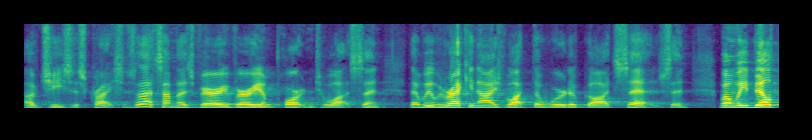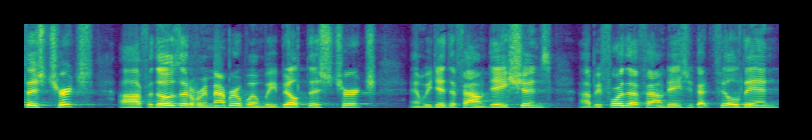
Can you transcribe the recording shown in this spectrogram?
of Jesus Christ. And so that's something that's very, very important to us, and that we would recognize what the Word of God says. And when we built this church, uh, for those that will remember, when we built this church and we did the foundations, uh, before the foundation got filled in,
